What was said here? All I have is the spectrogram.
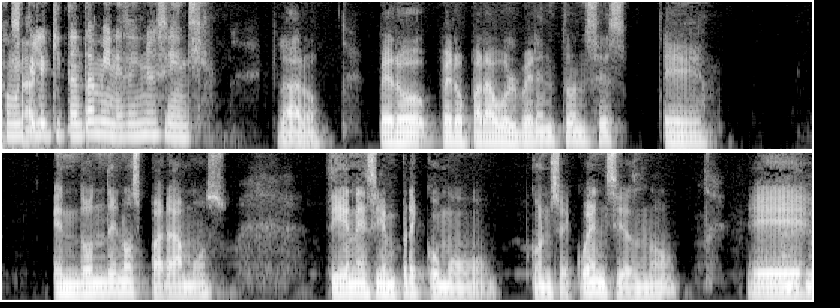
como que le quitan también esa inocencia. Claro, pero, pero para volver entonces, eh, ¿en dónde nos paramos? Tiene siempre como consecuencias, ¿no? Eh,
